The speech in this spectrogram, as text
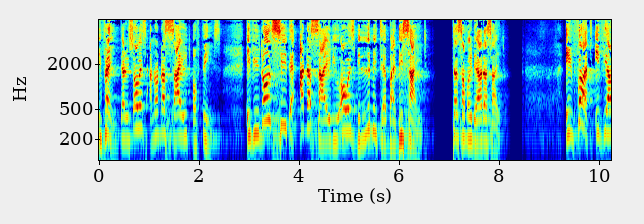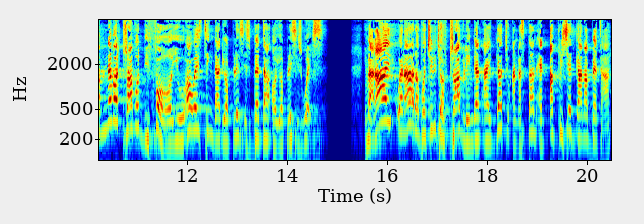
event. There is always another side of things. If you don't see the other side, you always be limited by this side. Tell somebody the other side. In fact, if you have never traveled before, you always think that your place is better or your place is worse. In fact, I, when I had opportunity of traveling, then I got to understand and appreciate Ghana better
